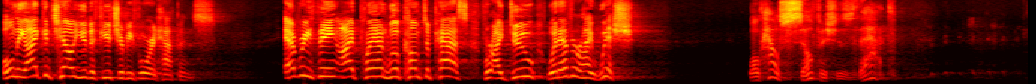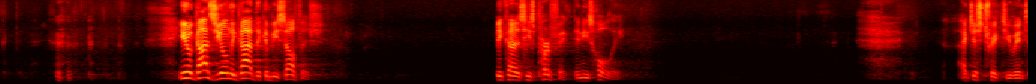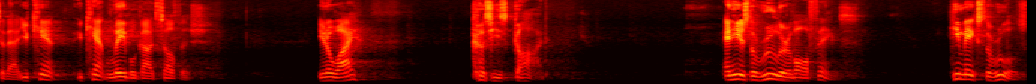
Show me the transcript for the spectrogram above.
Only I can tell you the future before it happens. Everything I plan will come to pass, for I do whatever I wish. Well, how selfish is that? You know, God's the only God that can be selfish because he's perfect and he's holy. I just tricked you into that. You can't, you can't label God selfish. You know why? Because he's God. And he is the ruler of all things. He makes the rules.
